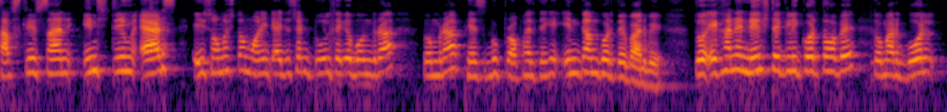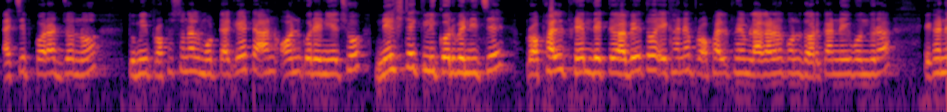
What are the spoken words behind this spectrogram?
subscription, instream ads, এই সমস্ত মনিটাইজেশন টুল থেকে বন্ধুরা তোমরা ফেসবুক প্রোফাইল থেকে ইনকাম করতে পারবে। তো এখানে নেক্সটে ক্লিক করতে হবে। তোমার গোল অ্যাচিভ করার জন্য তুমি প্রফেশনাল মোডটাকে টার্ন অন করে নিয়েছো। নেক্সটে ক্লিক করবে নিচে প্রোফাইল ফ্রেম দেখতে পাবে। তো এখানে প্রোফাইল ফ্রেম লাগানোর কোনো দরকার নেই বন্ধুরা। এখানে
